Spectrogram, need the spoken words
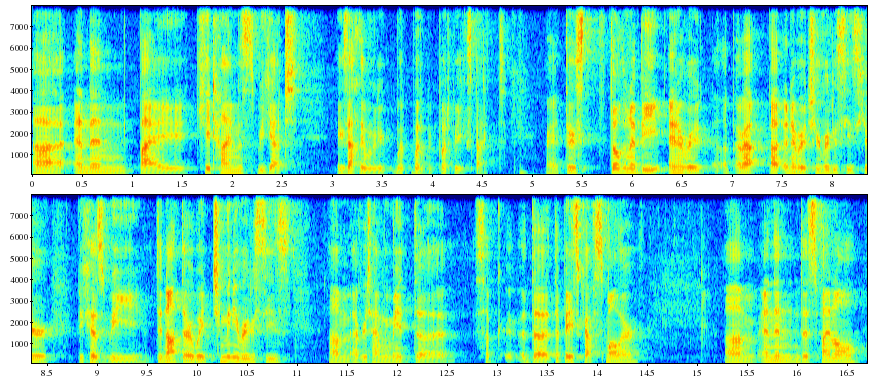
uh, and then by k times we get exactly what we, what, what we expect. Right? There's still going to be n over, about, about n over two vertices here because we did not throw away too many vertices um, every time we made the sub the the base graph smaller. Um, and then this final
